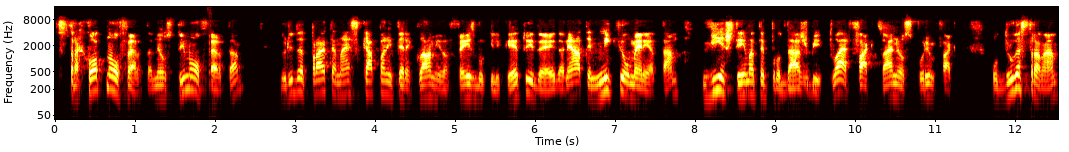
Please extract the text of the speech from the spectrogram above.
страхотна оферта, неустоима оферта, дори да правите най-скапаните реклами в Facebook или където и да е, да нямате никакви умения там, вие ще имате продажби. Това е факт, това е неоспорим факт. От друга страна,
